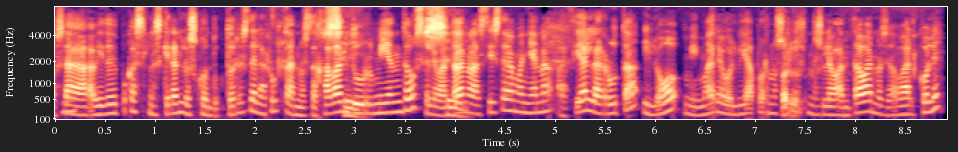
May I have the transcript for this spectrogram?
o sea, ha habido épocas en las que eran los conductores de la ruta, nos dejaban Sí. durmiendo, se levantaban Sí. a las 6 de la mañana, hacían la ruta y luego mi madre volvía por nosotros, nos levantaba, nos llevaba al cole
